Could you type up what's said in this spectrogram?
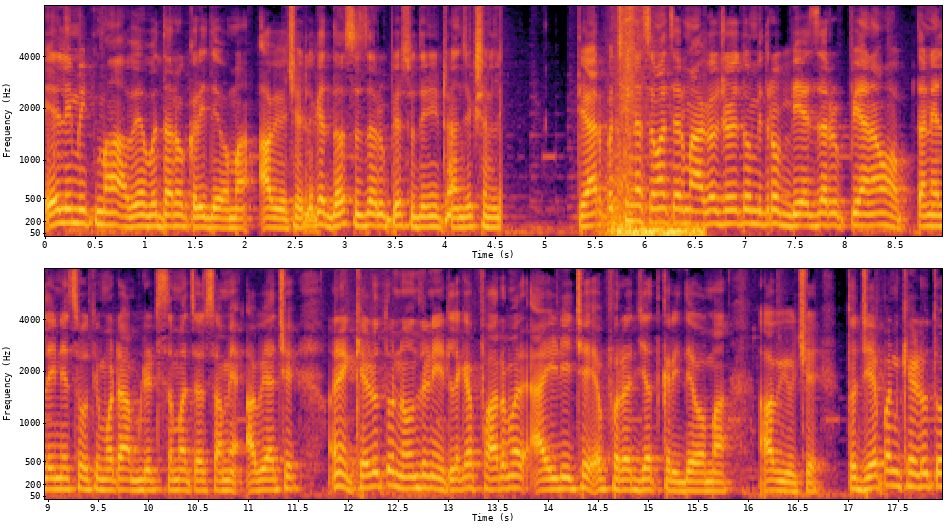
એ લિમિટમાં હવે વધારો કરી દેવામાં આવ્યો છે. એટલે કે દસ હજાર રૂપિયા સુધીની ટ્રાન્ઝેક્શન ત્યાર પછીના સમાચારમાં આગળ જોઈએ તો મિત્રો બે હજાર રૂપિયાના હપ્તાને લઈને સૌથી મોટા અપડેટ સમાચાર સામે આવ્યા છે. અને ખેડૂતો નોંધણી એટલે કે ફાર્મર આઈડી છે એ ફરજિયાત કરી દેવામાં આવ્યું છે. તો જે પણ ખેડૂતો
